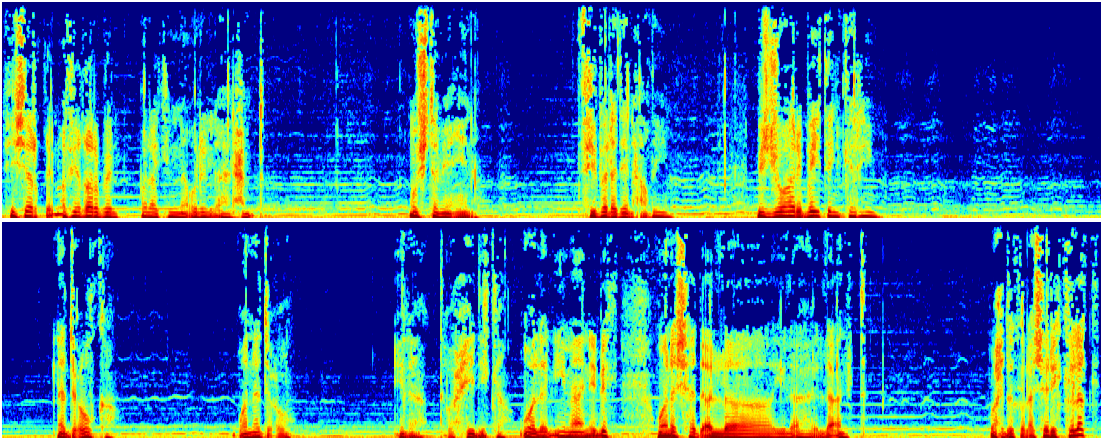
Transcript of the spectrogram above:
في شرق وفي غرب ولكن ولله الحمد. مجتمعين في بلد عظيم بجوار بيت كريم. ندعوك وندعو إلى توحيدك ولا الإيمان بك ونشهد أن لا إله إلا أنت وحدك لا شريك لك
